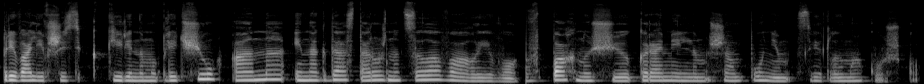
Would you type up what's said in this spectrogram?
привалившись к Кириному плечу, а она иногда осторожно целовала его в пахнущую карамельным шампунем светлую макушку.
